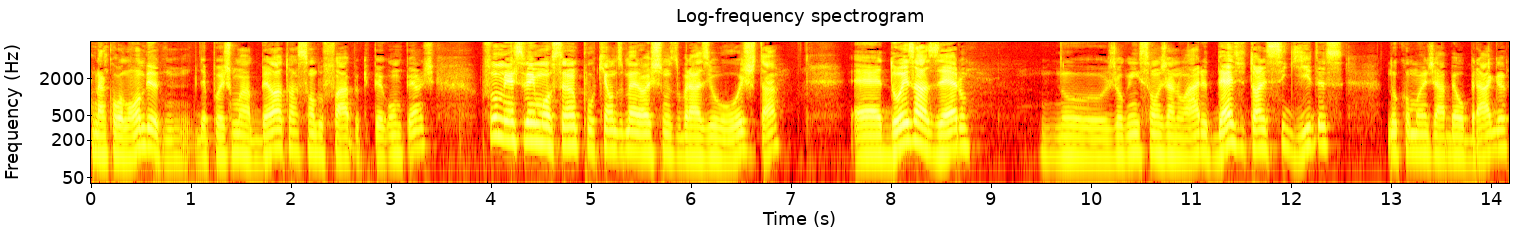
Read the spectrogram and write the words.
na Colômbia, depois de uma bela atuação do Fábio, que pegou um pênalti. O Fluminense vem mostrando porque é um dos melhores times do Brasil hoje, tá? É 2 a 0 no jogo em São Januário, 10 vitórias seguidas no comando de Abel Braga,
